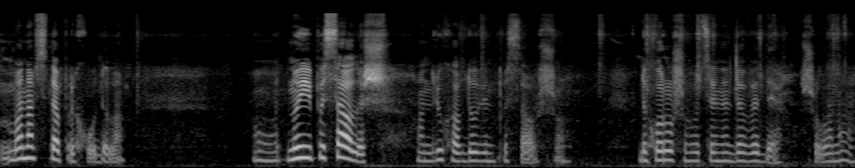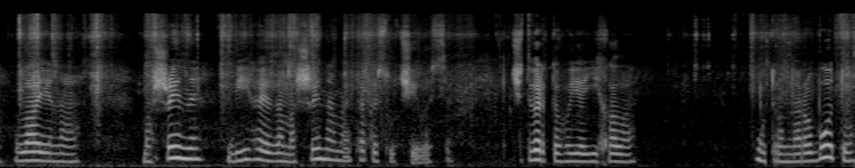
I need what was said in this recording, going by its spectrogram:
вона завжди приходила. От. Ну і писали ж, Андрюха Вдовін писав, що до хорошого це не доведе, що вона лає на машини, бігає за машинами, так і случилося. Четвертого я їхала утром на роботу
